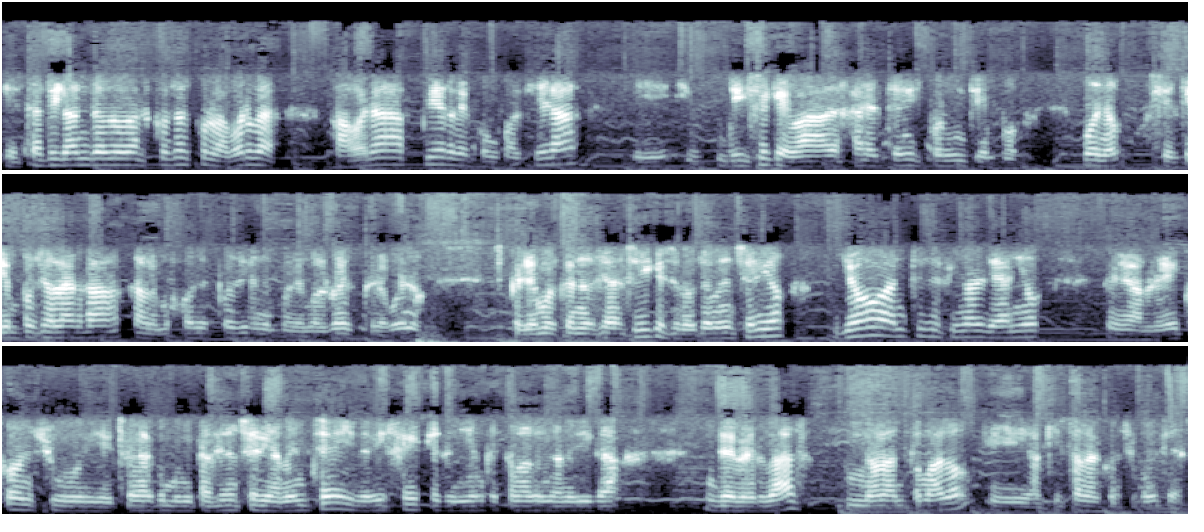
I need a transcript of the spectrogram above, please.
y está tirando las cosas por la borda. Ahora pierde con cualquiera y, dice que va a dejar el tenis por un tiempo. Bueno, si el tiempo se alarga, a lo mejor después ya no puede volver, pero bueno, esperemos que no sea así, que se lo tome en serio. Yo antes de final de año eh, hablé con su directora de comunicación seriamente y le dije que tenían que tomar una medida de verdad, no la han tomado y aquí están las consecuencias.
